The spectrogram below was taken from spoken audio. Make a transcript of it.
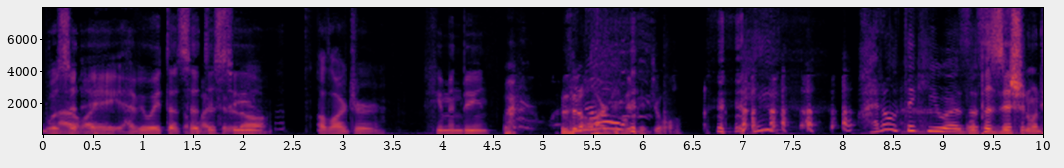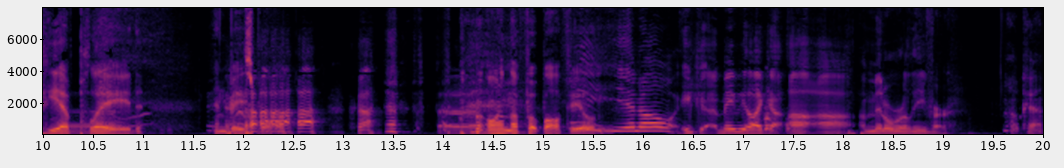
Was it like a it. heavyweight that Don't said like this to you? all. A larger human being? Was it a large individual? I don't think he was a What position would he have played in baseball or on the football field? You know, maybe like a a, a, a middle reliever. Okay.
